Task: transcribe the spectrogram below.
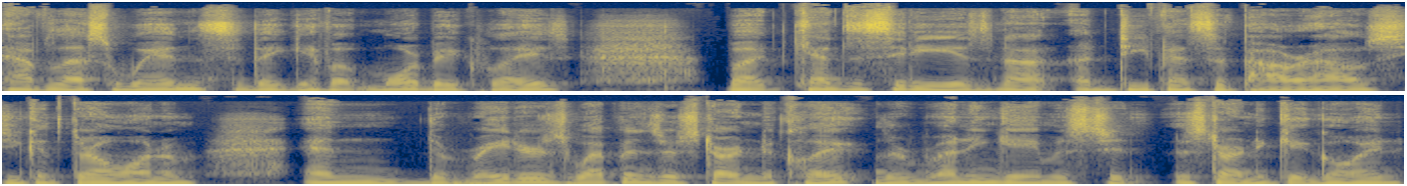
have less wins, so they give up more big plays. But Kansas City is not a defensive powerhouse. You can throw on them. And the Raiders' weapons are starting to click. The running game is, is starting to get going.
